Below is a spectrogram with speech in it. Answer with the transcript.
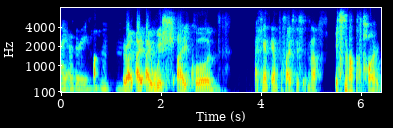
I agree. Uh, mm-hmm. Right. I, I wish I could. I can't emphasize this enough. It's not hard.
